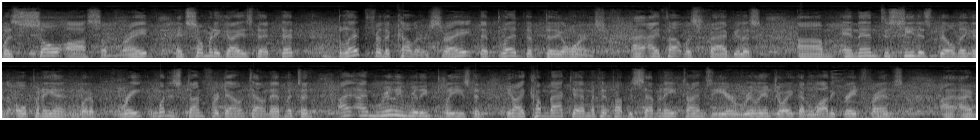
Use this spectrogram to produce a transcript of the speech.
was so awesome, right? And so many guys that that bled for the colors, right? That bled the, the orange. I, I thought was fabulous. Um, and then to see this building and opening it and what a great, what it's done for downtown Edmonton, I, I'm really, really pleased. And, you know, I come back to Edmonton probably seven, eight times a year, really enjoy it, got a lot of great friends. I, I'm,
